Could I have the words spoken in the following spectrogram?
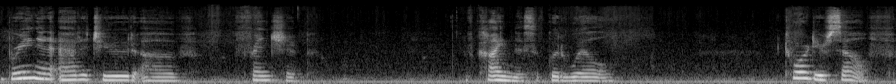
bring an attitude of friendship, of kindness, of goodwill toward yourself,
